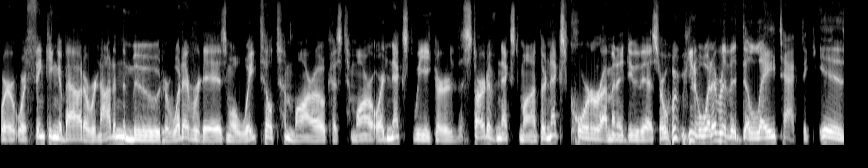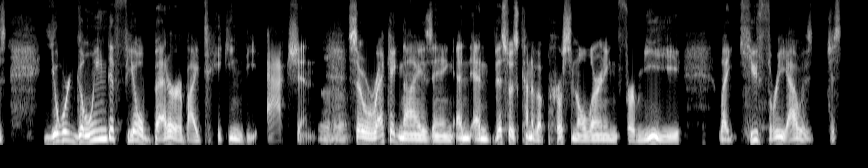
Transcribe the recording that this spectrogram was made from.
we're, we're thinking about or we're not in the mood or whatever it is and we'll wait till tomorrow because tomorrow or next week or the start of next month or next quarter i'm going to do this or you know whatever the delay tactic is you're going to feel better by taking the action mm-hmm. so recognizing and and this was kind of a personal learning for me like q3 i was just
